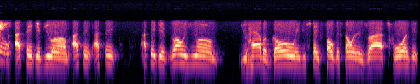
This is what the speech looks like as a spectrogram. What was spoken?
so I think if you um, I think I think I think if, as long as you um, you have a goal and you stay focused on it and drive towards it,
